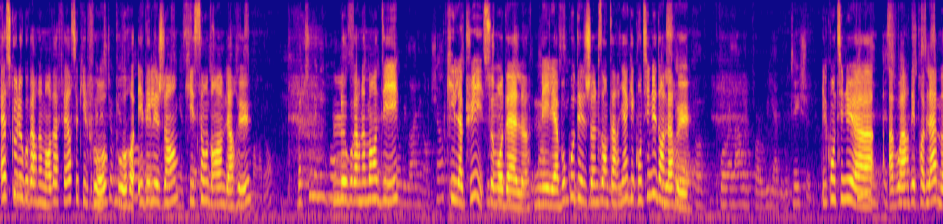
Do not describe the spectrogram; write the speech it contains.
Est-ce que le gouvernement va faire ce qu'il faut pour aider les gens qui sont dans la rue? Le gouvernement dit qu'il appuie ce modèle, mais il y a beaucoup de jeunes Ontariens qui continuent dans la rue. Ils continuent à avoir des problèmes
